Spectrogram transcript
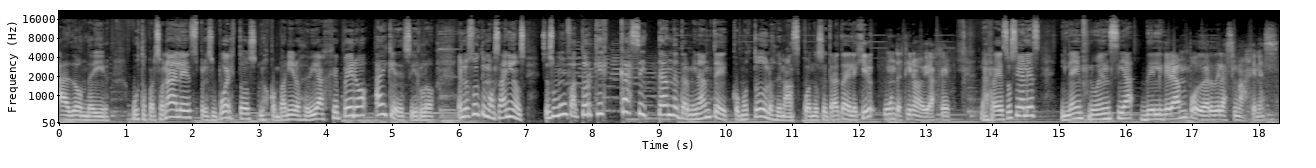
a dónde ir. Gustos personales, presupuestos, los compañeros de viaje, pero hay que decirlo. En los últimos años se sumó un factor que es casi tan determinante como todos los demás cuando se trata de elegir un destino de viaje. Las redes sociales y la influencia del gran poder de las imágenes.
